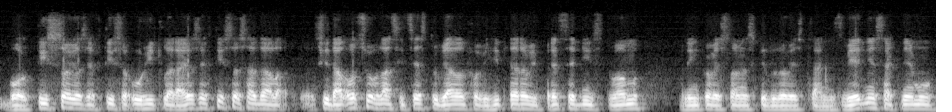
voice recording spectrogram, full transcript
bol Tiso, Jozef Tiso u Hitlera. Jozef Tiso sa dal, si dal odsúhlasiť cestu k Adolfovi Hitlerovi predsedníctvom v Linkovej slovenskej ľudovej strany. Z Viedne sa k nemu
